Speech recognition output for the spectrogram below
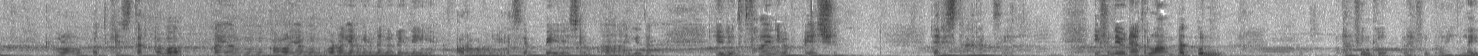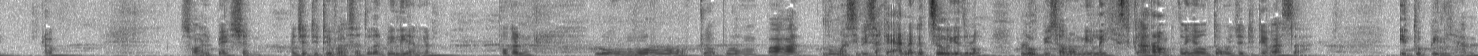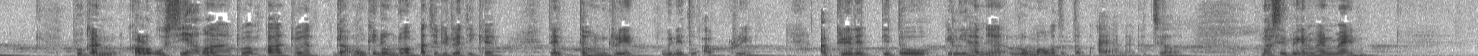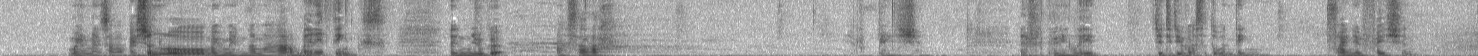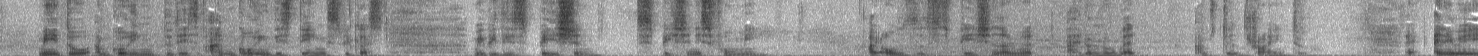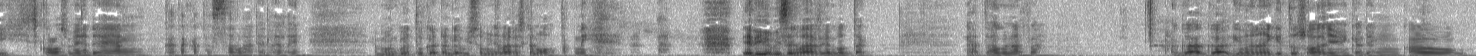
Kalau podcaster apa kayak yang kalau yang orang yang denger ini orang-orang SMP SMA gitu you need to find your passion. Dari sekarang sih. Even udah terlambat pun nothing go never going late bro. Soalnya passion menjadi dewasa itu kan pilihan kan? Bukan lo umur 24 lu masih bisa kayak anak kecil gitu loh. Lu bisa memilih sekarang waktunya untuk menjadi dewasa. Itu pilihan. Bukan kalau usia mah 24 2 nggak mungkin dong 24 jadi 23 that downgrade. We need to upgrade. Upgrade itu pilihannya lu mau tetap kayak anak kecil. Masih pengen main-main. Main-main sama passion lo main-main sama anything. Dan juga masalah your passion never going late jadi dewasa tuh penting. Find your fashion. Me too i'm going to this i'm going these things because maybe this passion this passion is for me. I own this passion or what i don't know but i'm still trying to. Anyway kalau sebenarnya ada yang kata-kata salah dan lain-lain emang gue tuh kadang nggak bisa menyelaraskan otak nih. Jadi gak bisa ngelarasin otak. Nggak tahu kenapa agak-agak gimana gitu soalnya. Kadang kalau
